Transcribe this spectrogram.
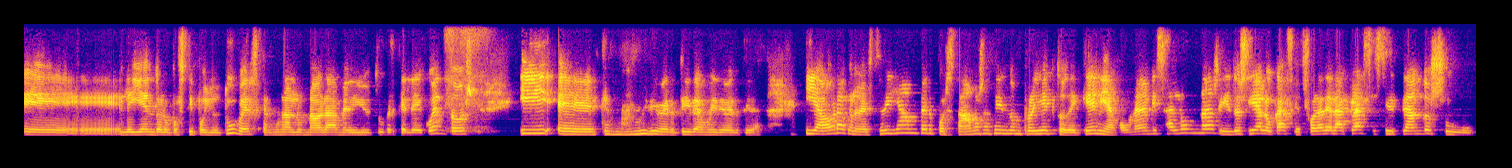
eh, leyéndolo pues tipo youtubers, tengo una alumna ahora medio youtuber que lee cuentos y eh, que es muy, divertida, muy divertida. Y ahora con el Story Jumper pues estábamos haciendo un proyecto de Kenia con una de mis alumnas y entonces ella lo que hace fuera de la clase es ir creando su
